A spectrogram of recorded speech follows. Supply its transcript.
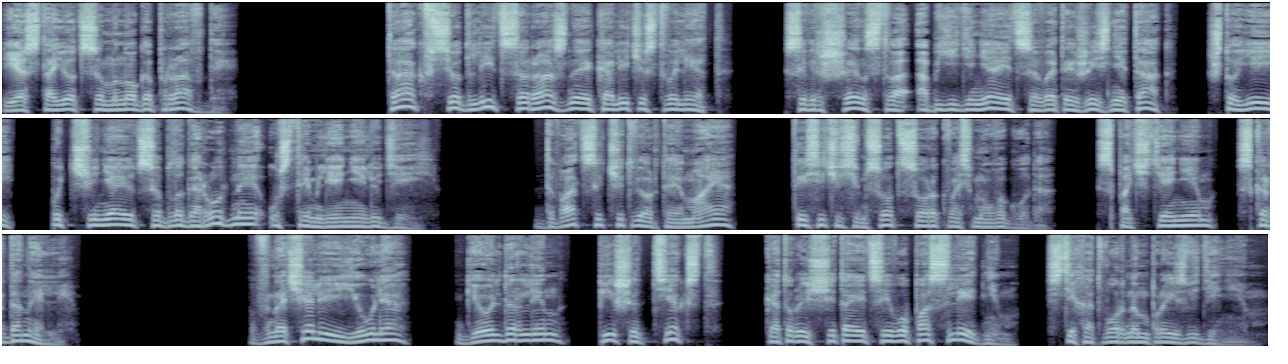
и остается много правды. Так все длится разное количество лет. Совершенство объединяется в этой жизни так, что ей подчиняются благородные устремления людей. 24 мая 1748 года. С почтением Скардонелли. В начале июля Гёльдерлин пишет текст, который считается его последним стихотворным произведением.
